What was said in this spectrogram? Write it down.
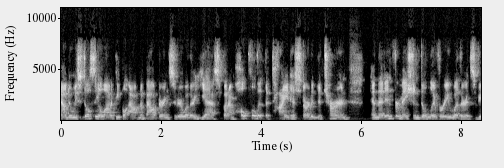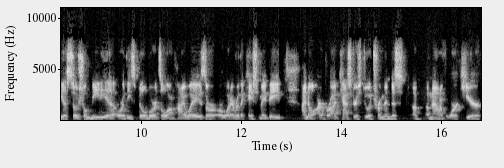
Now, do we still see a lot of people out and about during severe weather? Yes, but I'm hopeful that the tide has started to turn and that information delivery, whether it's via social media or these billboards along highways or, or whatever the case may be. I know our broadcasters do a tremendous uh, amount of work here.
